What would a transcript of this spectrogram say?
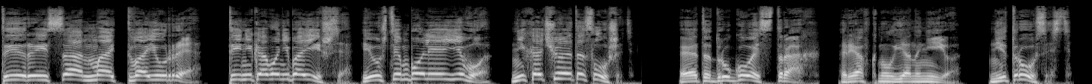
«Ты, Рейсан, мать твою, Ре! Ты никого не боишься, и уж тем более его! Не хочу это слушать!» «Это другой страх!» — рявкнул я на нее. «Не трусость.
